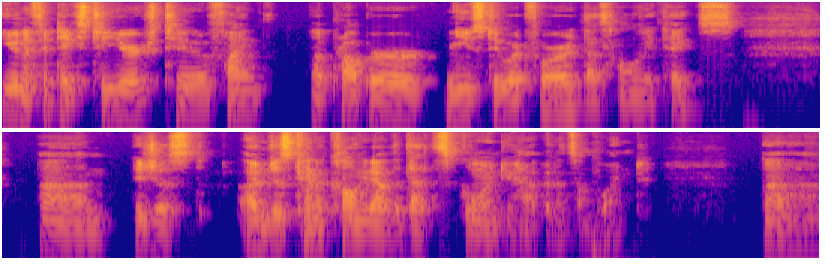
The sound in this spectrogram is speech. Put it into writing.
even if it takes two years to find a proper new steward for it. That's how long it takes. Um, it's just I'm just kind of calling it out that that's going to happen at some point. Uh,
